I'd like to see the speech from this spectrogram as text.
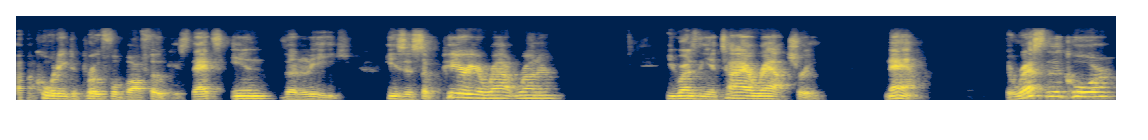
according to Pro Football Focus. That's in the league. He's a superior route runner. He runs the entire route tree. Now, the rest of the core,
